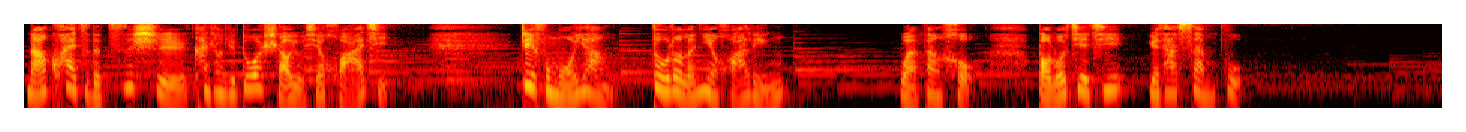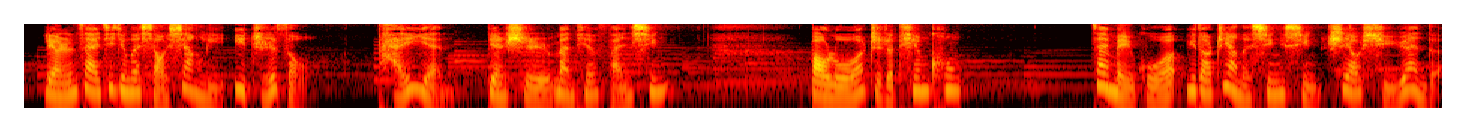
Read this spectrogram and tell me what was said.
拿筷子的姿势看上去多少有些滑稽。这副模样逗乐了聂华苓。晚饭后，保罗借机约他散步。两人在寂静的小巷里一直走，抬眼便是漫天繁星。保罗指着天空，在美国遇到这样的星星是要许愿的，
